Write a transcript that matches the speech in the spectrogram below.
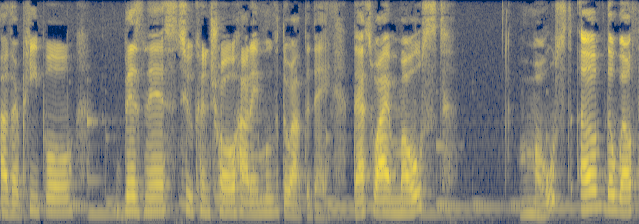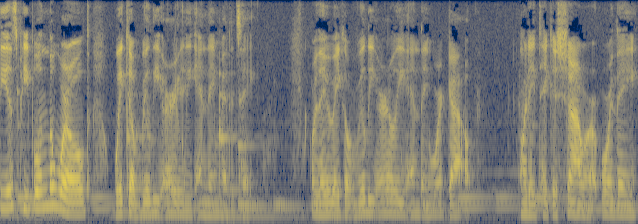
other people, business to control how they move throughout the day. That's why most most of the wealthiest people in the world wake up really early and they meditate. Or they wake up really early and they work out. Or they take a shower. Or they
